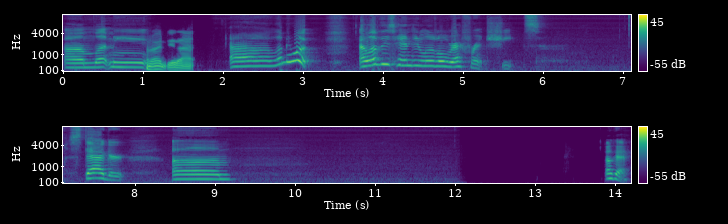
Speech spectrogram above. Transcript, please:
Um, let me How do I do that? uh, let me look. I love these handy little reference sheets. Stagger. Um. Okay.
